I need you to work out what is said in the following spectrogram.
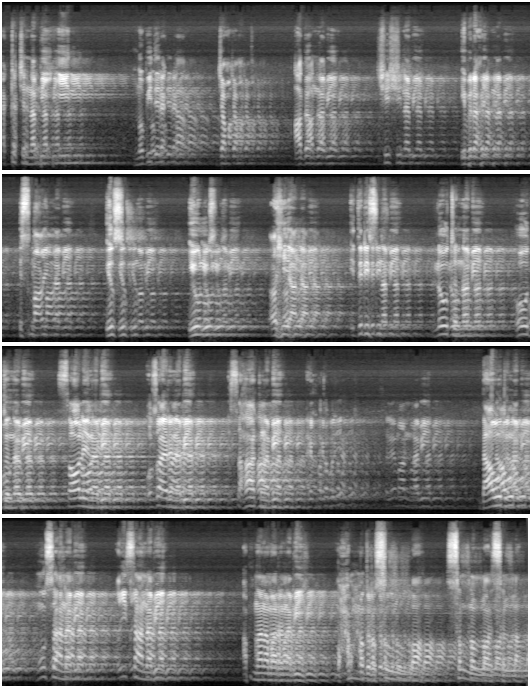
একটা হচ্ছে নবীন নবীদের একটা জামাত আদম নবী শীষ নবী ইব্রাহিম নবী ইসমাইল নবী ইউসুফ নবী ইউনুস নবী আহিয়া নবী ইদ্রিস নবী লূত নবী হুদ নবী সালেহ নবী উজাইর নবী ইসহাক নবী কথা বলি সুলেমান নবী দাউদ নবী মুসা নবী ঈসা নবী আপনার আমার নবী মোহাম্মদ রাসূলুল্লাহ সাল্লাল্লাহু আলাইহি সাল্লাম।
